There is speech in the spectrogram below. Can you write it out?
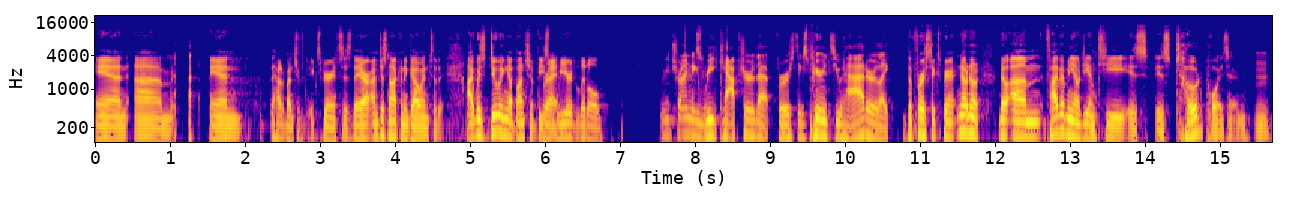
and um, and had a bunch of experiences there. I'm just not going to go into the. I was doing a bunch of these Right. weird little. Were you trying to recapture that first experience you had, or like The first experience, no, no, no. Um, 5-MeO DMT is is toad poison.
